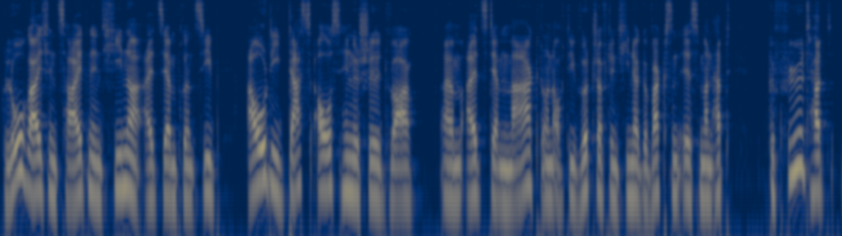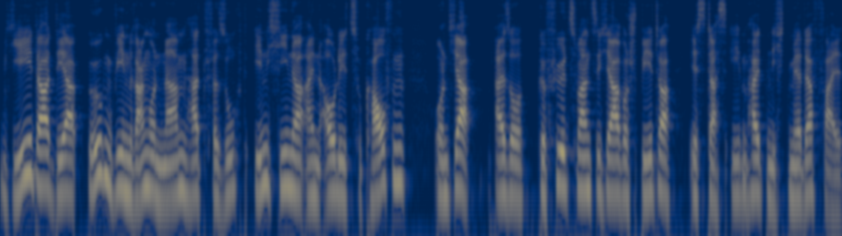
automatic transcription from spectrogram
glorreichen Zeiten in China, als ja im Prinzip Audi das Aushängeschild war, ähm, als der Markt und auch die Wirtschaft in China gewachsen ist. Man hat gefühlt, hat jeder, der irgendwie einen Rang und Namen hat, versucht, in China ein Audi zu kaufen. Und ja, also gefühlt 20 Jahre später ist das eben halt nicht mehr der Fall.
